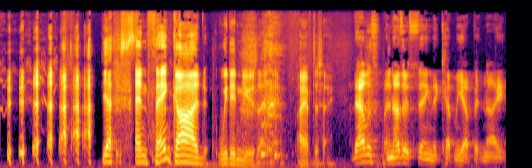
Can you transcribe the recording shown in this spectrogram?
yes. And thank God we didn't use that name, I have to say. That was another thing that kept me up at night.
